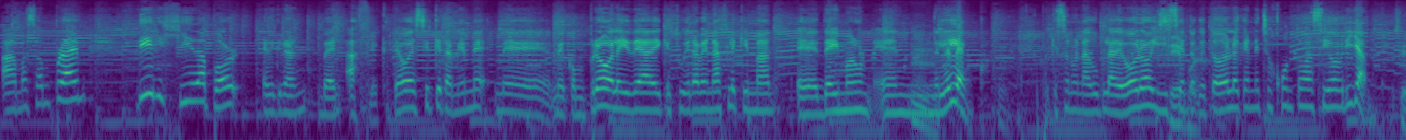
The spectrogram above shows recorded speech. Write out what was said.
Amazon Prime, dirigida por el gran Ben Affleck. Debo decir que también me, me- me compró la idea de que estuviera Ben Affleck y Matt eh, Damon en Mm. el elenco. Porque son una dupla de oro y Sí, siento bueno. que todo lo que han hecho juntos ha sido brillante. Sí,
